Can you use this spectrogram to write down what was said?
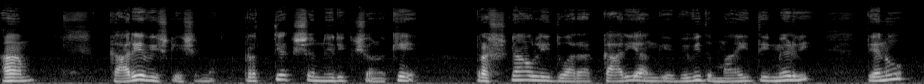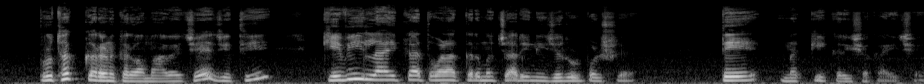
આમ કાર્ય વિશ્લેષણમાં પ્રત્યક્ષ નિરીક્ષણ કે પ્રશ્નાવલી દ્વારા કાર્ય અંગે વિવિધ માહિતી મેળવી, તેનું પૃથક્કરણ કરવામાં આવે છે, જેથી કેવી લાયકાતવાળા કર્મચારીની જરૂર પડશે, તે નક્કી કરી શકાય છે.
